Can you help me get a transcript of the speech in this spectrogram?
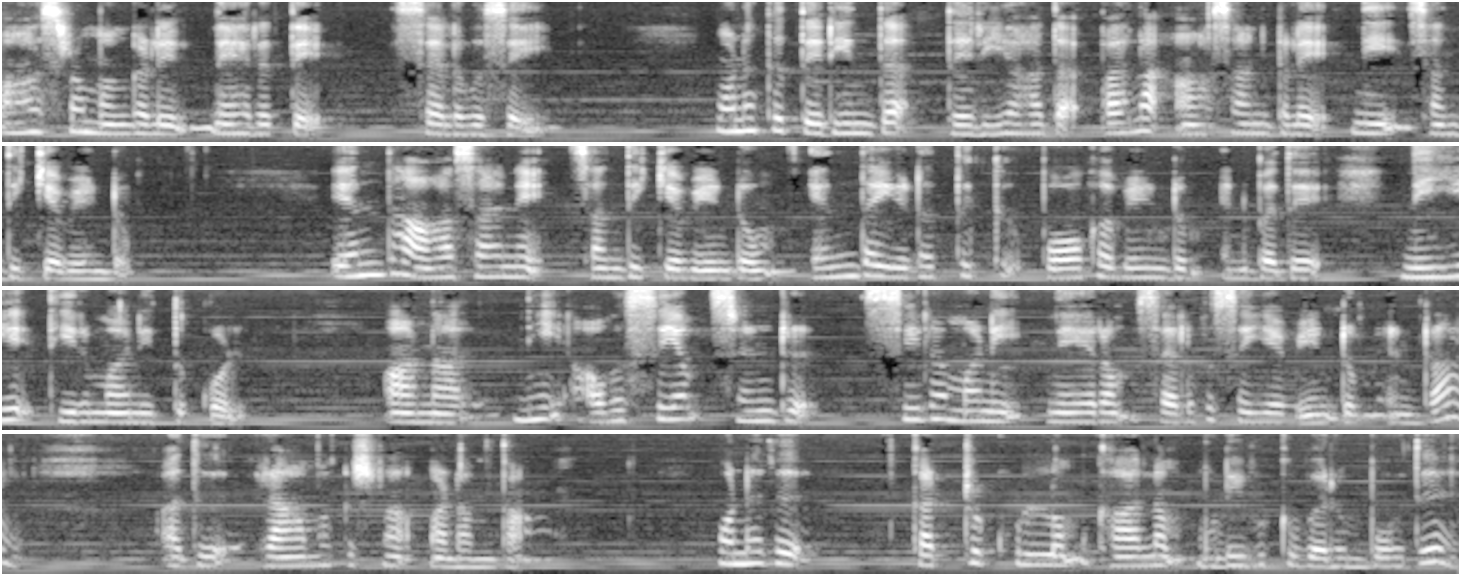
ஆசிரமங்களில் நேரத்தை செலவு செய். உனக்கு தெரிந்த தெரியாத பல ஆசான்களை நீ சந்திக்க வேண்டும். எந்த ஆசானை சந்திக்க வேண்டும்? எந்த இடத்துக்கு போக வேண்டும் என்பதை நீயே தீர்மானித்துக்கொள். ஆனால் நீ அவசியம் சென்று சில மணி நேரம் செலவு செய்ய வேண்டும் என்றால் அது ராமகிருஷ்ணா மடம்தான். உனது கற்றுக்கொள்ளும் காலம் முடிவுக்கு வரும்போது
